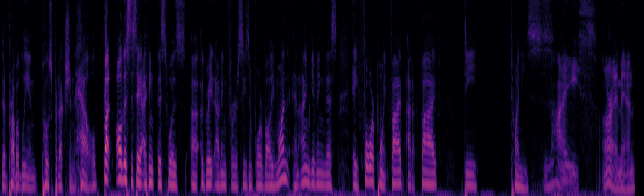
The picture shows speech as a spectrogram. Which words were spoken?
they're probably in post production hell. But all this to say, I think this was uh, a great outing for season four, volume one, and I'm giving this a 4.5 out of 5 D20s. Nice. All right, man.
